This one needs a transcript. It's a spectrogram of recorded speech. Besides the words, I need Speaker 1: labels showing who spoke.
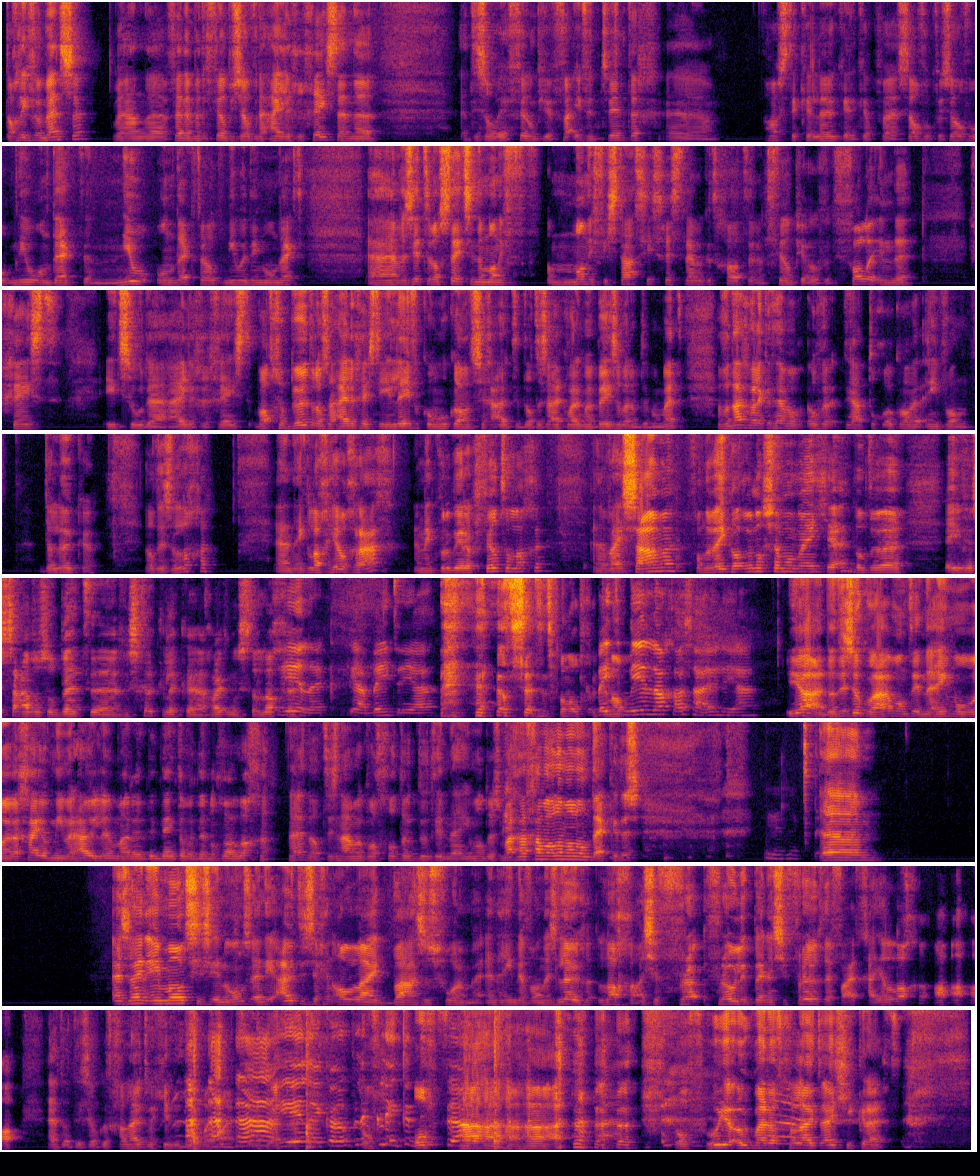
Speaker 1: Dag lieve mensen, we gaan eh, verder met de filmpjes over de Heilige Geest en eh, het is alweer filmpje 25. Eh, hartstikke leuk en ik heb zelf ook weer zoveel opnieuw ontdekt en nieuw ontdekt ook, nieuwe dingen ontdekt. We zitten nog steeds in de manif- manifestaties. Gisteren heb ik het gehad in het filmpje over het vallen in de geest. Iets hoe de Heilige Geest. Wat gebeurt er als de Heilige Geest in je leven komt? Hoe kan het zich uiten? Dat is eigenlijk waar ik mee bezig ben op dit moment. En vandaag wil ik het hebben over, ja, toch ook wel weer een van de leuke. Dat is lachen. En ik lach heel graag. En ik probeer ook veel te lachen. En wij samen, van de week hadden we nog zo'n momentje, hè, dat we even s'avonds op bed eh, verschrikkelijk eh, hard moesten lachen.
Speaker 2: Heerlijk. Ja, beter ja.
Speaker 1: Ontzettend van
Speaker 2: Beter
Speaker 1: opgeknapt.
Speaker 2: meer lachen als huilen, ja.
Speaker 1: Ja, dat is ook waar, want in de hemel eh, ga je ook niet meer huilen, maar ik denk dat we er nog wel lachen. Hè? Dat is namelijk wat God ook doet in de hemel. Dus, maar dat gaan we allemaal ontdekken. Dus
Speaker 2: Heerlijk.
Speaker 1: Ehm, er zijn emoties in ons en die uiten zich in allerlei basisvormen. En een daarvan is leugen, lachen. Als je vro- vrolijk bent, als je vreugde ervaart, ga je lachen. Ha, ha, ha. En dat is ook het geluid wat je er dan bij maakt.
Speaker 2: Heerlijk. Hopelijk klinkt het
Speaker 1: Of
Speaker 2: niet zo.
Speaker 1: Of hoe je ook maar dat geluid uit je krijgt.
